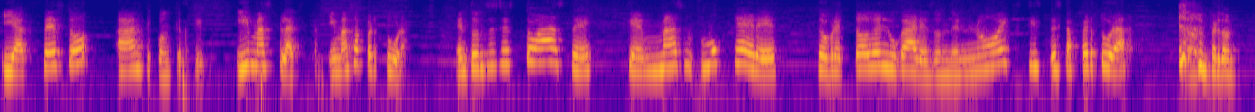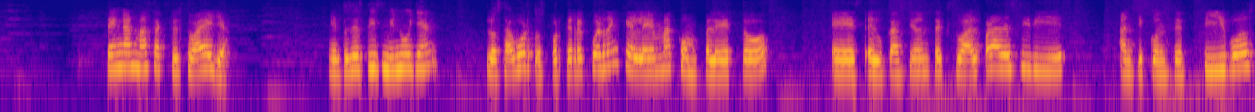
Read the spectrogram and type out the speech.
y acceso a anticonceptivos y más plática y más apertura. Entonces esto hace que más mujeres sobre todo en lugares donde no existe esta apertura, perdón, tengan más acceso a ella. Entonces disminuyen los abortos, porque recuerden que el lema completo es educación sexual para decidir, anticonceptivos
